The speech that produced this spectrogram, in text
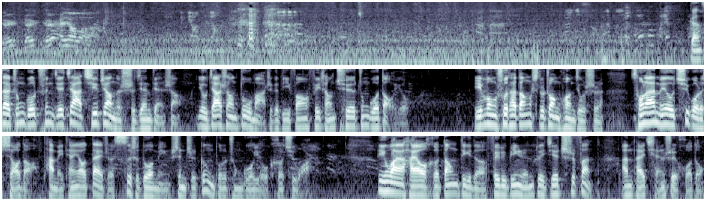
人人人还要吗？赶在中国春节假期这样的时间点上，又加上杜马这个地方非常缺中国导游。一梦说，他当时的状况就是从来没有去过的小岛，他每天要带着四十多名甚至更多的中国游客去玩，另外还要和当地的菲律宾人对接吃饭，安排潜水活动，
